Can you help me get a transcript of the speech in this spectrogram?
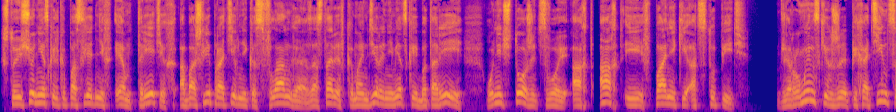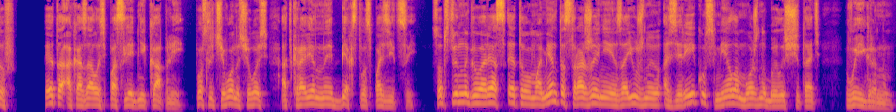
что еще несколько последних М-3 обошли противника с фланга, заставив командира немецкой батареи уничтожить свой Ахт-Ахт и в панике отступить. Для румынских же пехотинцев это оказалось последней каплей, после чего началось откровенное бегство с позиций. Собственно говоря, с этого момента сражение за Южную Озерейку смело можно было считать выигранным.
